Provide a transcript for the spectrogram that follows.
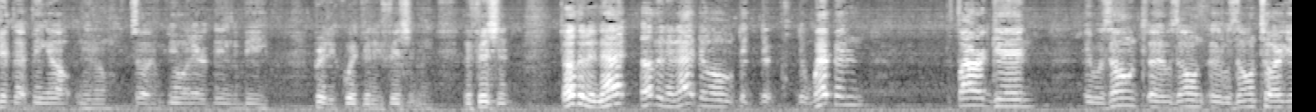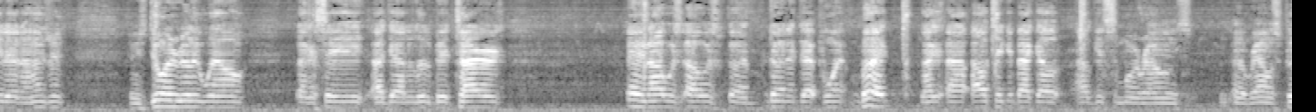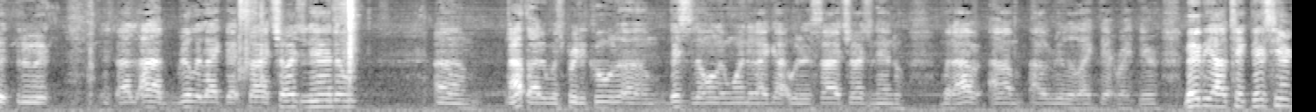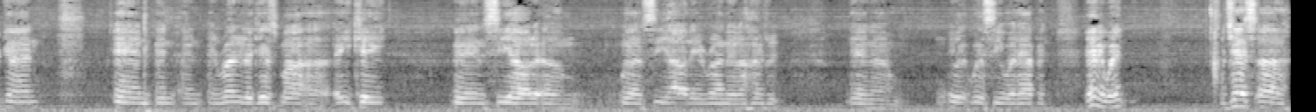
get that thing out, you know. So you want everything to be pretty quick and efficiently efficient. Other than that, other than that though, the, the, the weapon fired good. It was on. It was on. It was on target at 100. It was doing really well. Like I say, I got a little bit tired, and I was I was uh, done at that point. But like I, will take it back out. I'll get some more rounds uh, rounds put through it. I, I, really like that side charging handle. Um, I thought it was pretty cool. Um, this is the only one that I got with a side charging handle, but I, I I really like that right there. Maybe I'll take this here gun and, and, and, and run it against my uh, AK and see how um, well, see how they run at 100, and um, we'll see what happens. Anyway, just uh,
